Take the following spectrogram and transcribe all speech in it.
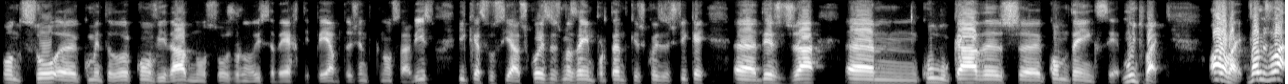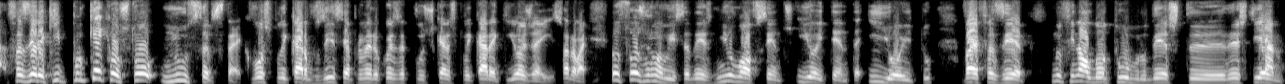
onde sou uh, comentador convidado, não sou jornalista da RTP. Há muita gente que não sabe isso e que associa as coisas, mas é importante que as coisas fiquem, uh, desde já, um, colocadas como têm que ser. Muito bem. Ora bem, vamos lá fazer aqui porque é que eu estou no Substack. Vou explicar-vos isso, é a primeira coisa que vos quero explicar aqui hoje é isso. Ora bem, eu sou jornalista desde 1988, vai fazer no final de outubro deste, deste ano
